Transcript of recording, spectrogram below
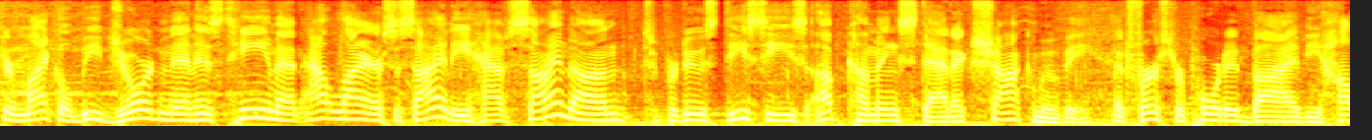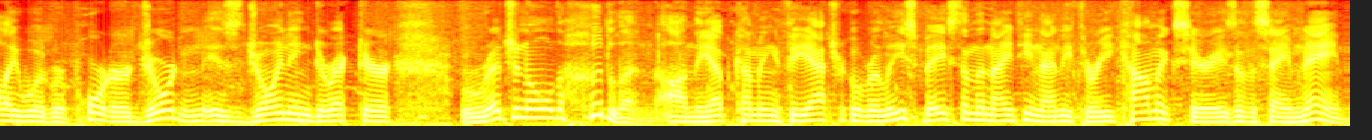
Actor Michael B. Jordan and his team at Outlier Society have signed on to produce DC's upcoming Static Shock movie. At first reported by The Hollywood Reporter, Jordan is joining director Reginald Hudlin on the upcoming theatrical release based on the 1993 comic series of the same name.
